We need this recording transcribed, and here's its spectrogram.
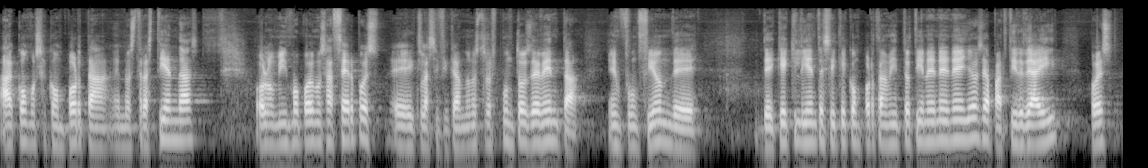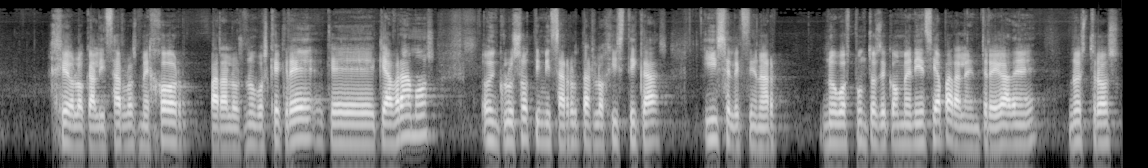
a cómo se comporta en nuestras tiendas. O lo mismo podemos hacer pues, eh, clasificando nuestros puntos de venta en función de, qué clientes y qué comportamiento tienen en ellos y a partir de ahí pues, geolocalizarlos mejor para los nuevos que, que, que abramos o incluso optimizar rutas logísticas y seleccionar nuevos puntos de conveniencia para la entrega de nuestros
